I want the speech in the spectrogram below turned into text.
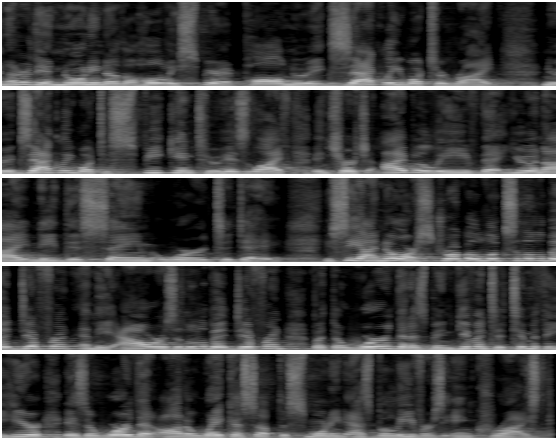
And under the anointing of the Holy Spirit, Paul knew exactly what to write, knew exactly what to speak into his life. In church, I believe that you and I need this same word today. You see, I know our struggle looks a little bit different and the hour is a little bit different, but the word that has been given to Timothy here is a word that ought to wake us up this morning as believers in Christ.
